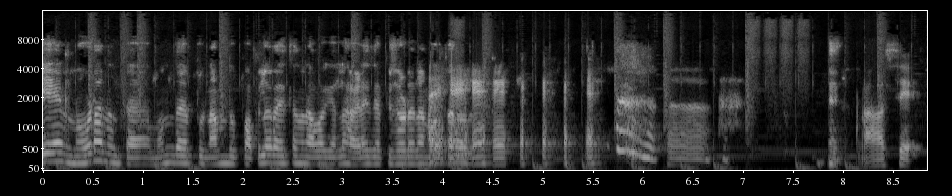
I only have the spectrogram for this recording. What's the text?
ಏನ್ ನೋಡೋಣಂತ ಮುಂದೆ ನಮ್ದು ಪಾಪ್ಯುಲರ್ ಆಯ್ತಂದ್ರ ಅವಾಗೆಲ್ಲ ಹಳೇದ ಎಪಿಸೋಡ್ ಎಲ್ಲ ನೋಡ್ತಾರ. ಆಸೆ.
